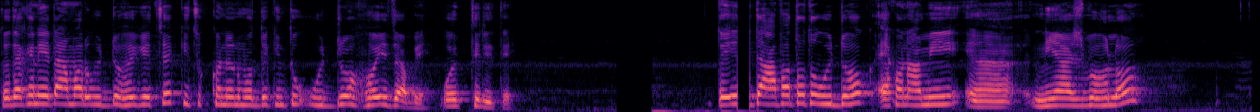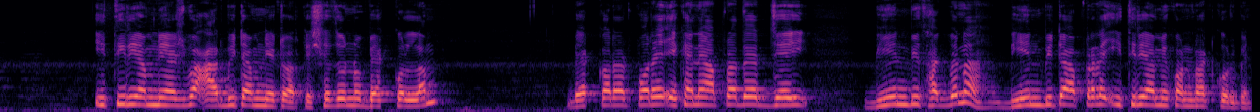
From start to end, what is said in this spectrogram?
তো দেখেন এটা আমার উইড্রো হয়ে গেছে, কিছুক্ষণের মধ্যে কিন্তু উইড্রো হয়ে যাবে ওয়েব থ্রিতে তো। এটা আপাতত উইড্রো হোক, এখন আমি নিয়ে আসব হলো ইথিরিয়াম নিয়ে আসব, আরবিটাম নেটওয়ার্কে। সেজন্য ব্যাক করলাম। ব্যাক করার পরে এখানে আপনাদের যেই বিএনবি থাকবে না বিএনবিটা আপনারা ইথিরিয়ামে কনভার্ট করবেন।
